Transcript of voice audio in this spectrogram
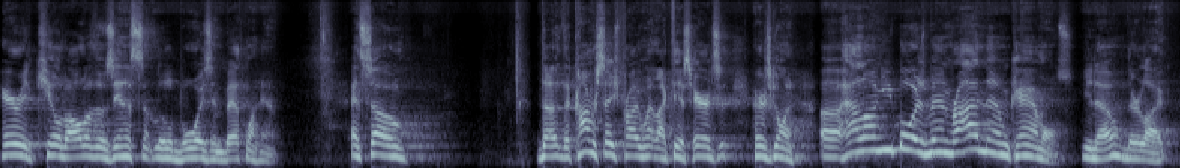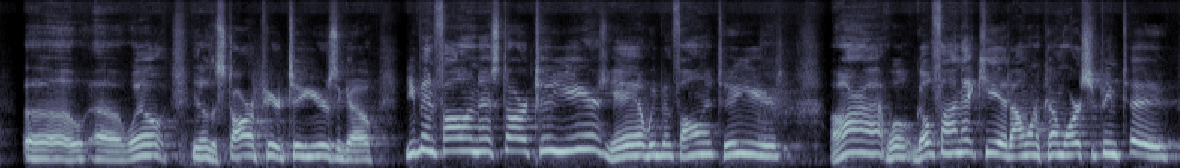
Herod killed all of those innocent little boys in Bethlehem. And so the, the conversation probably went like this. Herod's, Herod's going, uh, how long you boys been riding them camels? You know, they're like, uh, uh, well, you know, the star appeared two years ago. You've been following that star two years? Yeah, we've been following it two years. All right, well, go find that kid. I want to come worship him too.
